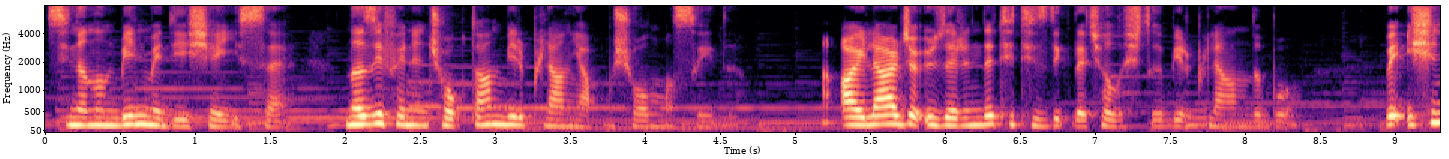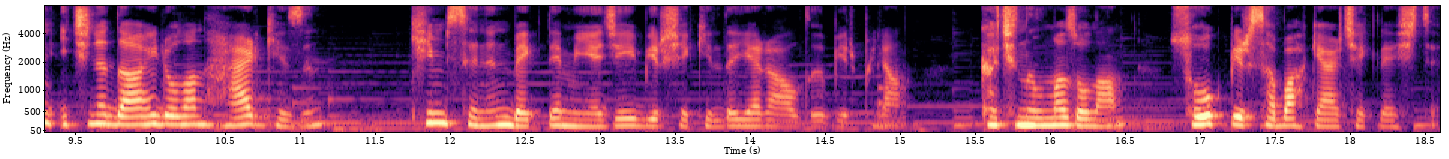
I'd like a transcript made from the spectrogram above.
Sinan'ın bilmediği şey ise Nazife'nin çoktan bir plan yapmış olmasıydı. Aylarca üzerinde titizlikle çalıştığı bir plandı bu. Ve işin içine dahil olan herkesin kimsenin beklemeyeceği bir şekilde yer aldığı bir plan. Kaçınılmaz olan soğuk bir sabah gerçekleşti.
